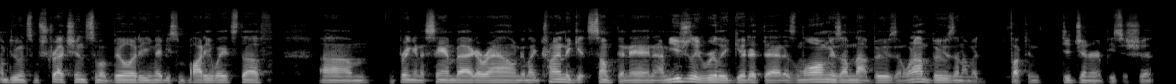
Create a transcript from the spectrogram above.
i'm doing some stretching some mobility maybe some body weight stuff um, bringing a sandbag around and like trying to get something in. I'm usually really good at that as long as I'm not boozing. When I'm boozing, I'm a fucking degenerate piece of shit.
